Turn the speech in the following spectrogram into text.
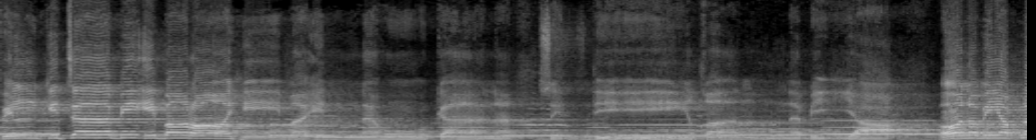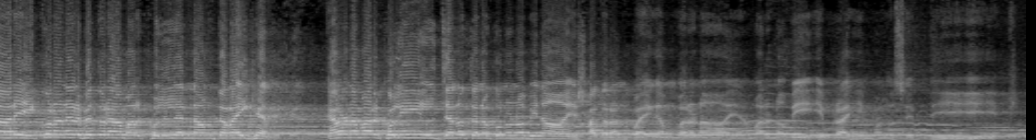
ফিল কিতাবি ইব্রাহিম, ইন্নাহু কানা সিদ্দিকান নাবিয়্যা ও নবী, আপনার এই কোরআনের ভেতরে আমার খলিলের নামটা রাইখেন। কারণ আমার খলিল যেন তেন কোনো নবী নয়, সাধারণ পয়গাম্বার নয়। আমার নবী ইব্রাহিম হলো সিদ্দিক।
